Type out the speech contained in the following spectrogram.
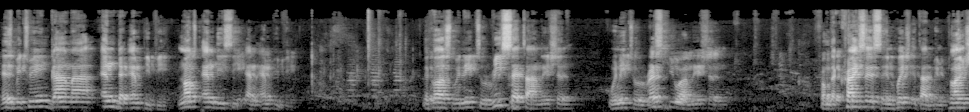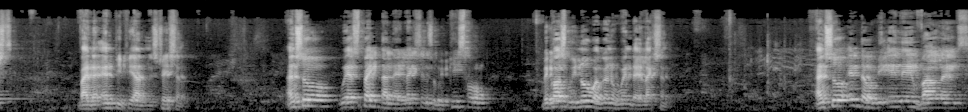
is between Ghana and the NPP, not NDC and NPP. Because we need to reset our nation, we need to rescue our nation from the crisis in which it has been plunged by the NPP administration. And so we expect that the elections will be peaceful because we know we're going to win the election. And so if there will be any violence,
